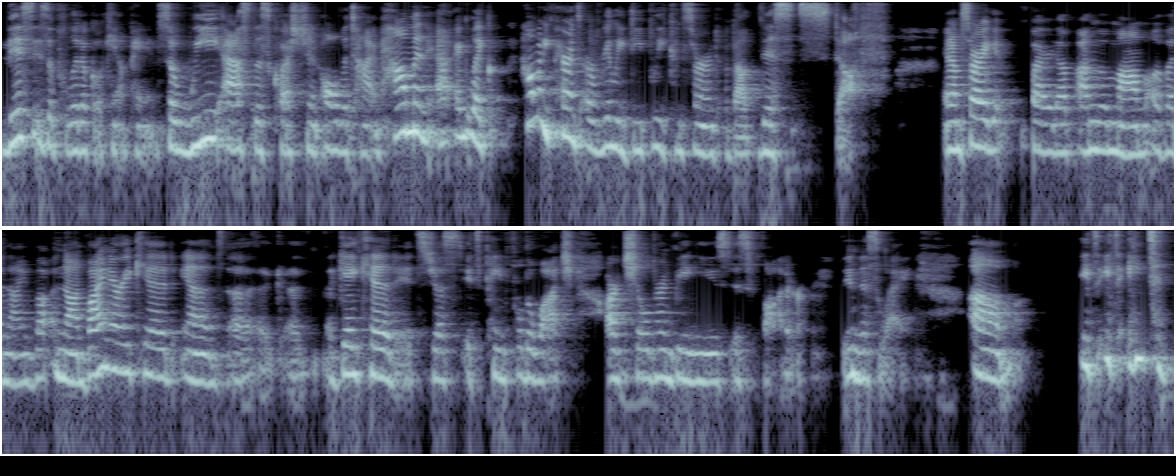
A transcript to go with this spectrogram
This is a political campaign. So we ask this question all the time. How many like how many parents are really deeply concerned about this stuff? And I'm sorry I get fired up. I'm the mom of a non-binary kid and a, a, a gay kid. It's just it's painful to watch our children being used as fodder in this way. Um, it's it's eight to,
